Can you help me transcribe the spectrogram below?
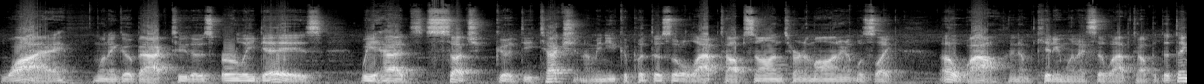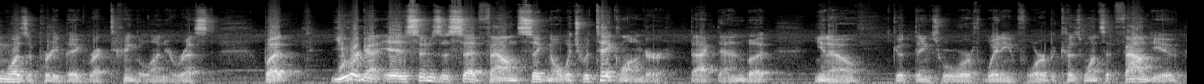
why, when I go back to those early days, we had such good detection. I mean, you could put those little laptops on, turn them on, and it was like, oh wow. And I'm kidding when I said laptop, but the thing was a pretty big rectangle on your wrist. But you were going as soon as it said found signal, which would take longer back then, but you know, good things were worth waiting for because once it found you,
